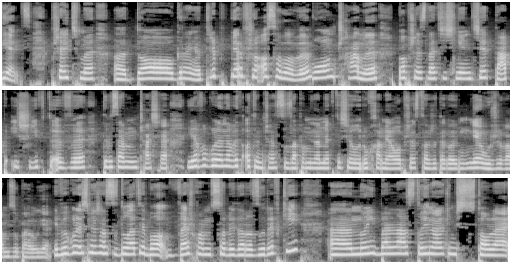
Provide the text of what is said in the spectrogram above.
Więc przejdźmy e, do grania. Tryb pierwszoosobowy włączamy poprzez naciśnięcie Tab i Shift w tym samym czasie. Ja w ogóle nawet o tym często zapominam, jak to się uruchamiało, przez to, że tego nie używam zupełnie. I w ogóle śmieszna sytuacja, bo weszłam sobie do rozgrywki, e, no i Bella stoi na jakimś stole,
